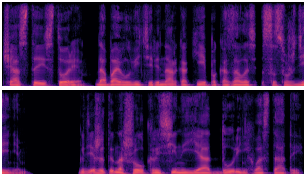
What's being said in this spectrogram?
«Частая история», — добавил ветеринар, как ей показалось, с осуждением. «Где же ты нашел крысиный яд, дурень хвостатый?»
